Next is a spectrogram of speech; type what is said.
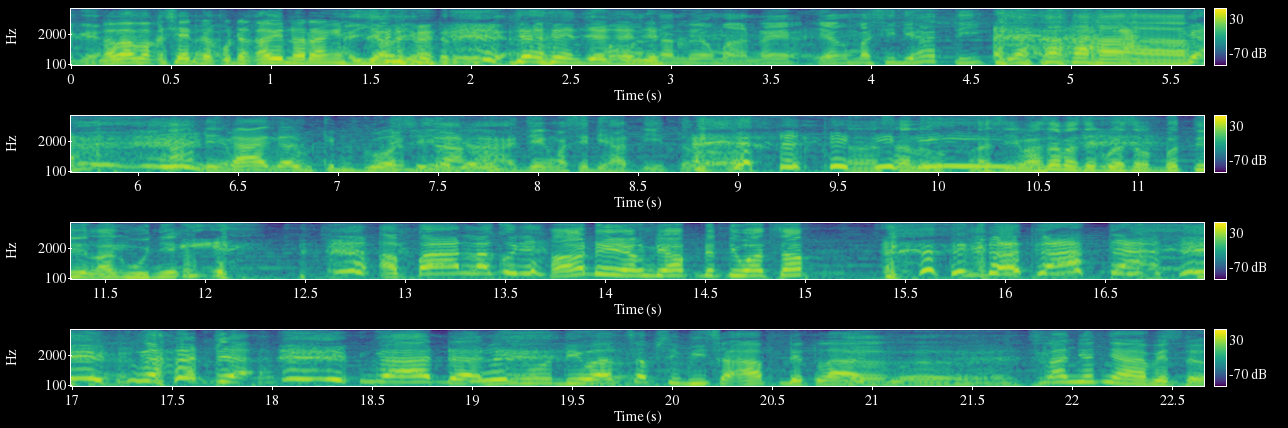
Enggak apa-apa kesian dok, udah kawin orangnya. Iya, iya bener juga. jangan jangan. mantan lu yang mana ya? Yang masih di hati? Kagak. Masih- bikin gosip aja aja yang masih di hati itu loh. Masa lupa sih? Masa masih gue sebut lagunya? Apaan lagunya? Ada yang diupdate di WhatsApp. Gak, gak ada, gak ada, gak ada di di WhatsApp sih bisa update lagu. Selanjutnya apa itu?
